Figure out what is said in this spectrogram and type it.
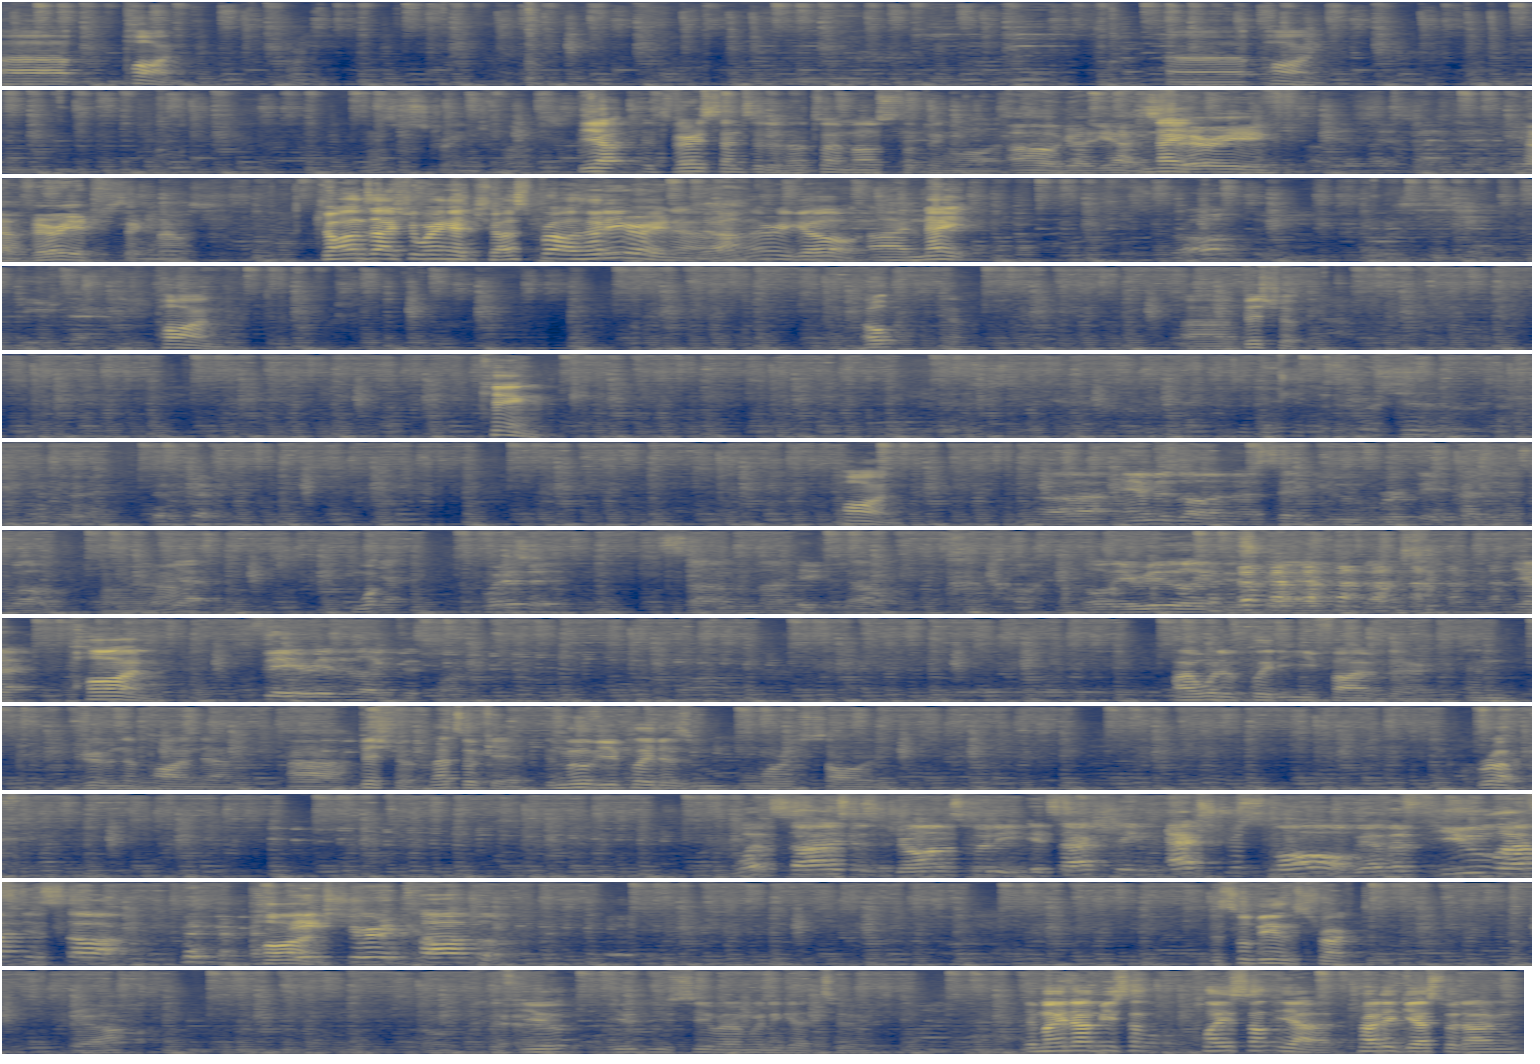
Uh, pawn. Uh, pawn. That's a strange mouse. Yeah, it's very sensitive. That's why mouse slipping a lot. Oh god, yeah, it's Knight. very, yeah, very interesting mouse. John's actually wearing a chessbrah hoodie right now. Yeah. There we go. Uh, knight. Pawn. Oh. Uh, bishop. King. Pawn. Uh, Amazon uh, sent you birthday present as well. Oh yeah. Yeah. What? Yeah. What is it? Some uh, paper towel. well, they really like this guy. yeah. Pawn. They really like this one. I would have played e5 there and driven the pawn down. Ah, Bishop, that's okay. The move you played is more solid. Rook. What size is John's hoodie? It's actually extra small. We have a few left in stock. Pawn. Make sure to cop them. This will be instructive. yeah. If you, you you see what I'm gonna get to. It might not be some play some yeah, try to guess what I'm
